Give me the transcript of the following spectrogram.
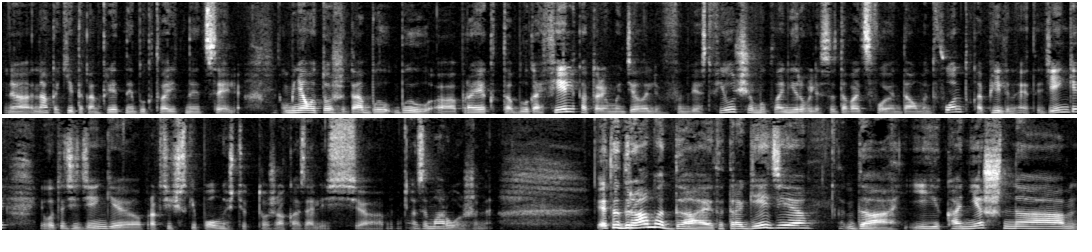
э, на какие-то конкретные благотворительные цели. У меня вот тоже да, был, был проект «Благофель», который мы делали в Invest Future. Мы планировали создавать свой эндаумент фонд, копили на это деньги, и вот эти деньги практически полностью тоже оказались заморожены. Это драма, да, это трагедия, да. И, конечно,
